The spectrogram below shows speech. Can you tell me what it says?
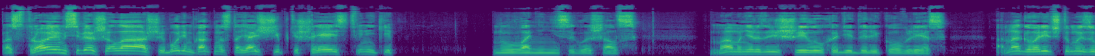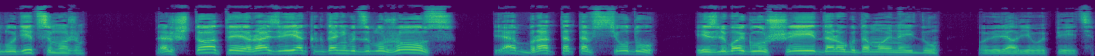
построим себе шалаш и будем как настоящие путешественники. Ну, Ваня не соглашался. Мама не разрешила уходить далеко в лес. Она говорит, что мы заблудиться можем. Да что ты, разве я когда-нибудь заблужусь? Я, брат, отовсюду, из любой глуши дорогу домой найду уверял его Петя.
